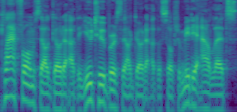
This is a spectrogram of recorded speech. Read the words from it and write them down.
platforms, they'll go to other YouTubers, they'll go to other social media outlets,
